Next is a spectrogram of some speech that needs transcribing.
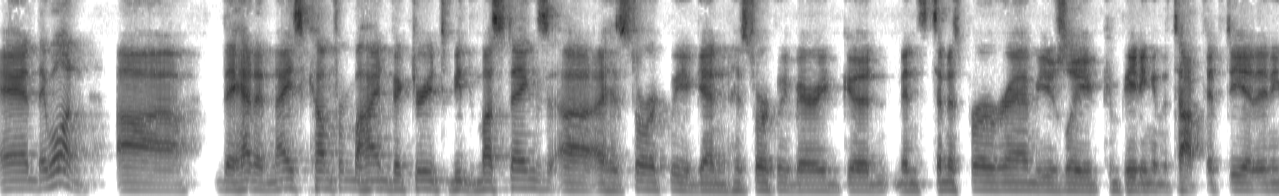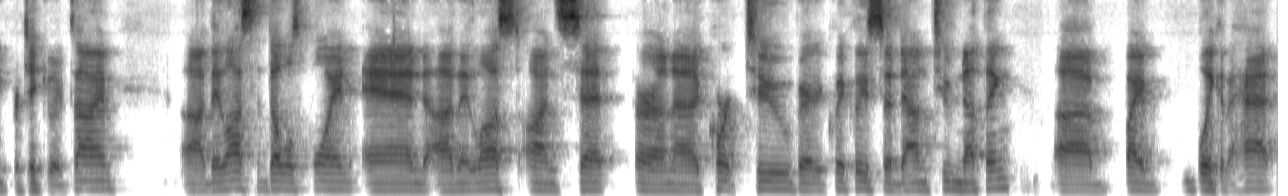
and they won. Uh, they had a nice come from behind victory to beat the Mustangs, uh, a historically, again, historically very good men's tennis program, usually competing in the top 50 at any particular time. Uh, they lost the doubles point and uh, they lost on set or on uh, court two very quickly, so down two nothing uh, by blink of the hat.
